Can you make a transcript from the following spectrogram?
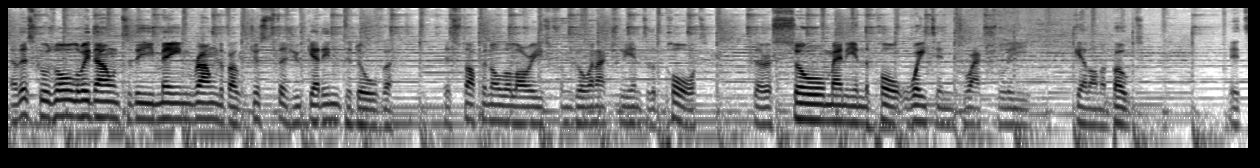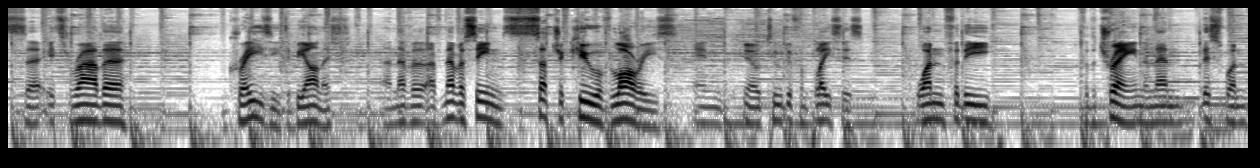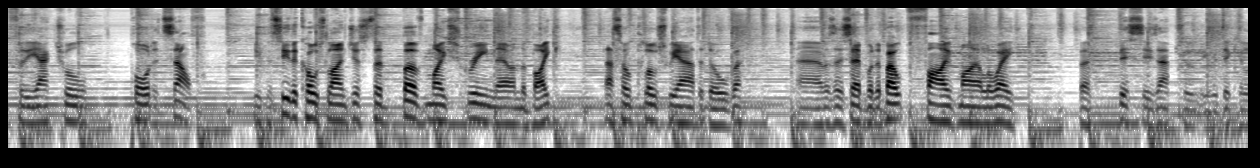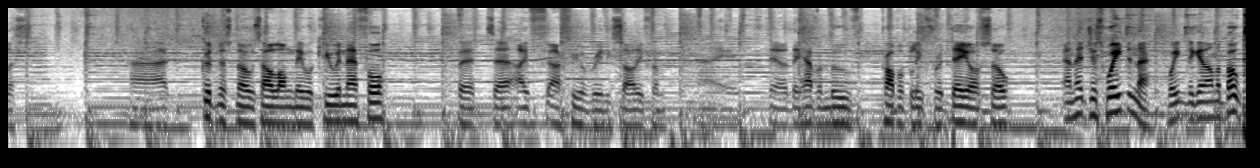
Now this goes all the way down to the main roundabout just as you get into Dover. They're stopping all the lorries from going actually into the port there are so many in the port waiting to actually get on a boat. It's uh, it's rather crazy to be honest. I never I've never seen such a queue of lorries in you know two different places. One for the for the train and then this one for the actual port itself. You can see the coastline just above my screen there on the bike. That's how close we are to Dover. Uh, as I said, we're about five mile away, but this is absolutely ridiculous. Uh, goodness knows how long they were queuing there for, but uh, I, I feel really sorry for them. Uh, you know, they haven't moved probably for a day or so, and they're just waiting there, waiting to get on the boat.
